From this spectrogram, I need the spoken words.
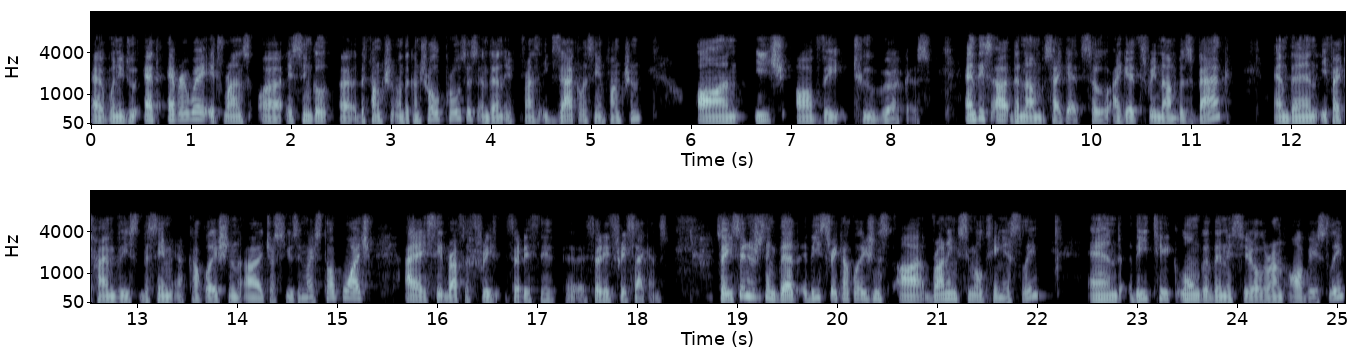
uh, when you do add everywhere, it runs uh, a single, uh, the function on the control process, and then it runs exactly the same function on each of the two workers. And these are the numbers I get. So I get three numbers back. And then if I time this, the same calculation uh, just using my stopwatch, I see roughly three, 33, uh, 33 seconds. So it's interesting that these three calculations are running simultaneously and they take longer than a serial run, obviously.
